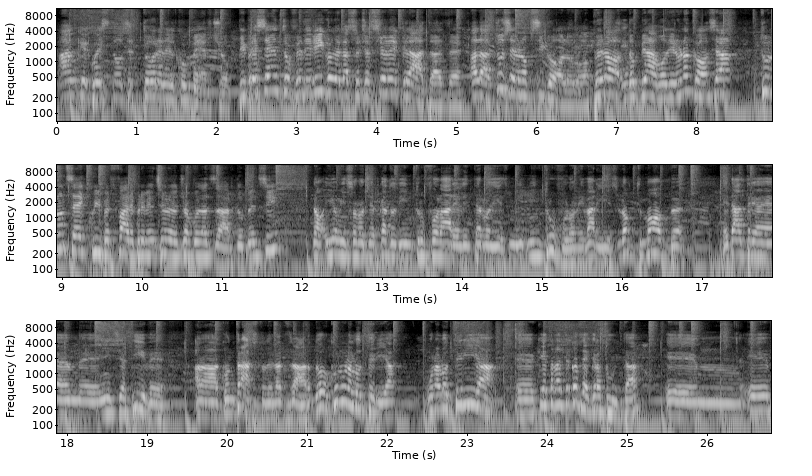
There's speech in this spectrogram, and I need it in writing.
anche questo settore del commercio. Vi presento Federico dell'associazione Gladad. Allora, tu sei uno psicologo, però sì. dobbiamo dire una cosa, tu non sei qui per fare prevenzione del gioco d'azzardo, bensì No, io mi sono cercato di intrufolare all'interno di... mi, mi intrufolo nei vari slot mob ed altre eh, iniziative a contrasto dell'azzardo con una lotteria una lotteria eh, che tra le altre cose è gratuita ehm, e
